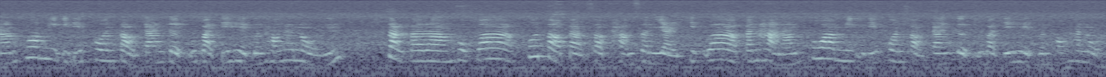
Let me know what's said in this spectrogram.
น้ำท่วมมีอิทธิพลต่อการเกิดอุบัติเหตุบนท้องถนน จากตารางพบว่าผู้ตอบแบบสอบถามส่วนใหญ่คิดว่าปัญหาน้ำท่วมมีอิทธิพลต่อการเกิดอุบัติเหตุบนท้องถนน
